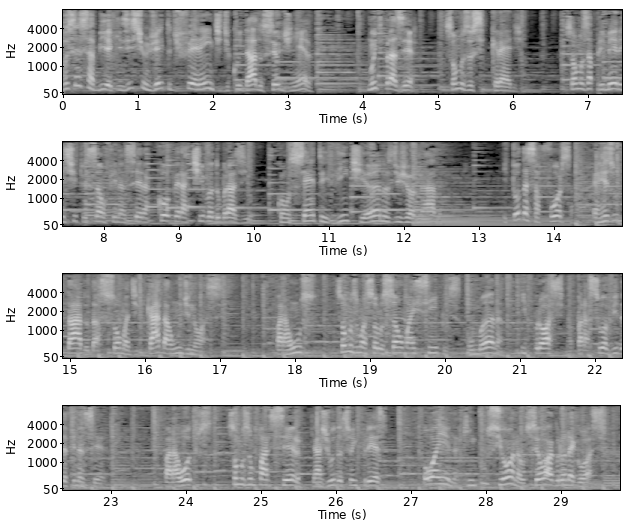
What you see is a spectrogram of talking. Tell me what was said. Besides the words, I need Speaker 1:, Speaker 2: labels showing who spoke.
Speaker 1: Você sabia que existe um jeito diferente de cuidar do seu dinheiro? Muito prazer. Somos o Sicredi. Somos a primeira instituição financeira cooperativa do Brasil, com 120 anos de jornada. E toda essa força é resultado da soma de cada um de nós. Para uns, somos uma solução mais simples, humana e próxima para a sua vida financeira. Para outros, somos um parceiro que ajuda a sua empresa ou ainda que impulsiona o seu agronegócio.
